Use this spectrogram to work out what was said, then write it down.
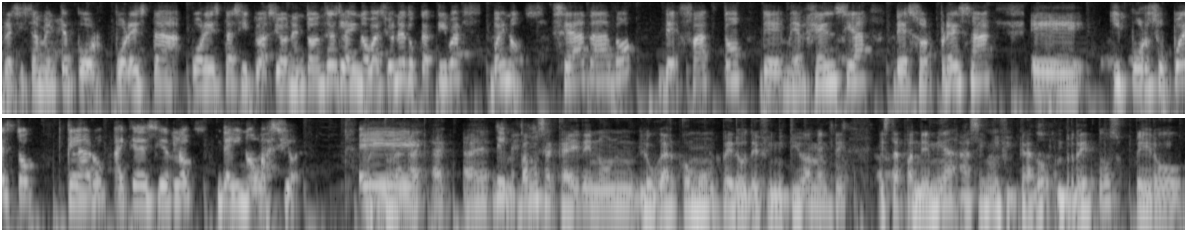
precisamente por, por, esta, por esta situación. Entonces, la innovación educativa, bueno, se ha dado de facto, de emergencia, de sorpresa eh, y por supuesto, claro, hay que decirlo, de innovación. Eh, vamos a caer en un lugar común, pero definitivamente esta pandemia ha significado retos, pero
